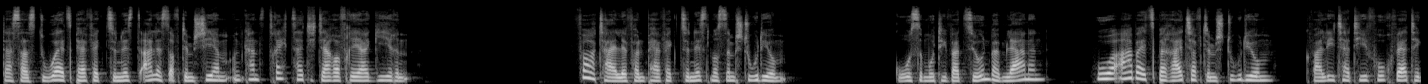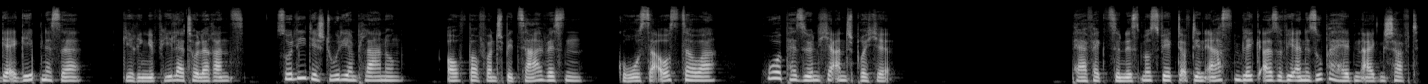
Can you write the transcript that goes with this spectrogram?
Das hast du als Perfektionist alles auf dem Schirm und kannst rechtzeitig darauf reagieren. Vorteile von Perfektionismus im Studium große Motivation beim Lernen, hohe Arbeitsbereitschaft im Studium, qualitativ hochwertige Ergebnisse, geringe Fehlertoleranz, solide Studienplanung, Aufbau von Spezialwissen, große Ausdauer, hohe persönliche Ansprüche. Perfektionismus wirkt auf den ersten Blick also wie eine Superheldeneigenschaft,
